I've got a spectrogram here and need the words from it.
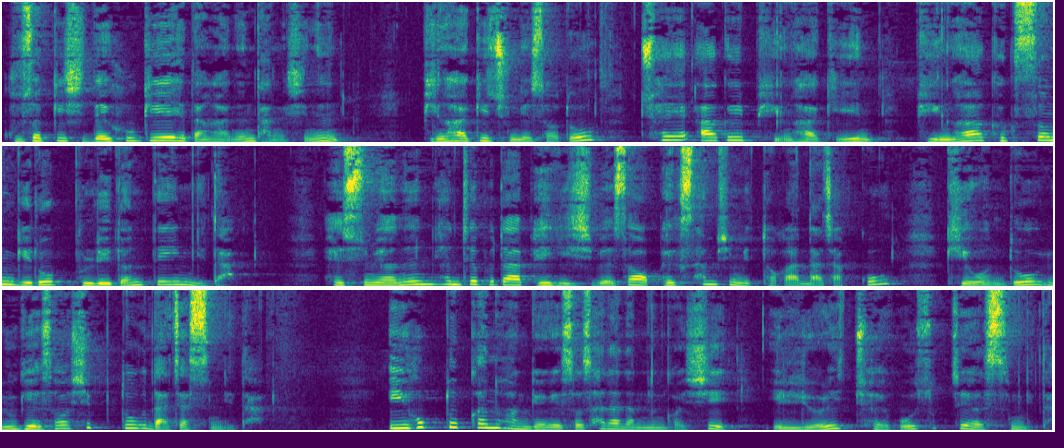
구석기 시대 후기에 해당하는 당시는 빙하기 중에서도 최악의 빙하기인 빙하 극성기로 불리던 때입니다. 해수면은 현재보다 120에서 130m가 낮았고 기온도 6에서 10도 낮았습니다. 이 혹독한 환경에서 살아남는 것이 인류의 최고 숙제였습니다.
